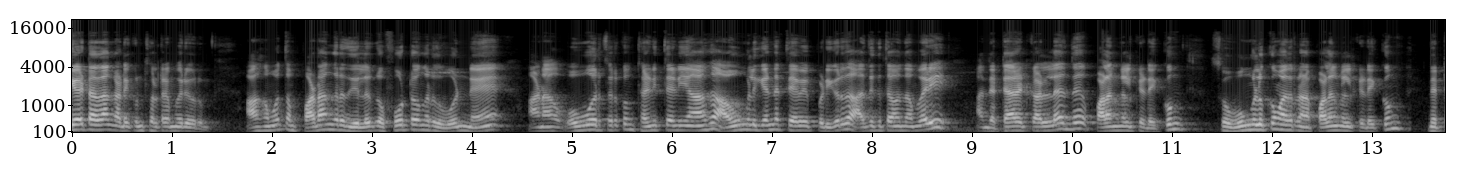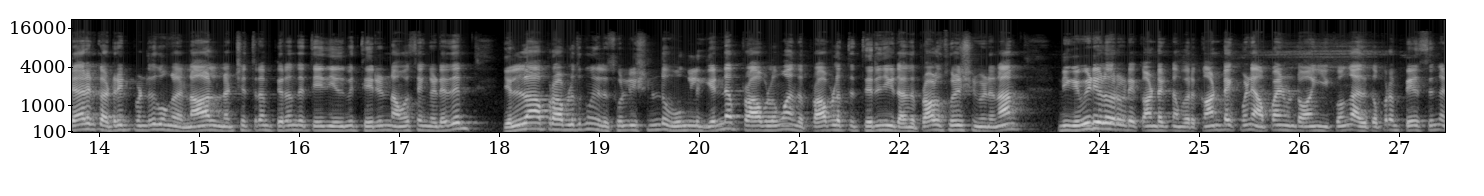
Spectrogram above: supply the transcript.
கேட்டால் தான் கிடைக்கும்னு சொல்கிற மாதிரி வரும். ஆக மொத்தம் படங்கிறது இதில் இருக்கிற ஃபோட்டோங்கிறது ஒன்று ஆனால் ஒவ்வொருத்தருக்கும் தனித்தனியாக அவங்களுக்கு என்ன தேவைப்படுகிறதோ அதுக்கு தகுந்த மாதிரி அந்த டேரட் கார்டில் இருந்து பலன்கள் கிடைக்கும். ஸோ உங்களுக்கும் அதற்கான பலன்கள் கிடைக்கும். இந்த டேரட் கார்டு ட்ரீட் பண்ணுறதுக்கு உங்களை நாள் நட்சத்திரம் பிறந்த தேதி எதுவுமே தெரியணும்னு அவசியம் கிடையாது. எல்லா ப்ராப்ளத்துக்கும் இதில் சொல்யூஷன் உங்களுக்கு என்ன ப்ராப்ளமோ அந்த ப்ராப்ளத்தை தெரிஞ்சுக்கிட்டு அந்த ப்ராப்ளம் சொல்யூஷன் வேணும்னா நீங்கள் வீடியோவில் வரக்கூடிய காண்டாக்ட் நம்பரை காண்டாக்ட் பண்ணி அப்பாயின்மெண்ட் வாங்கிக்கோங்க. அதுக்கப்புறம் பேசுங்க.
